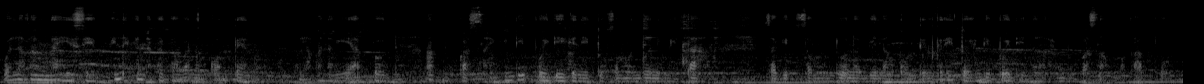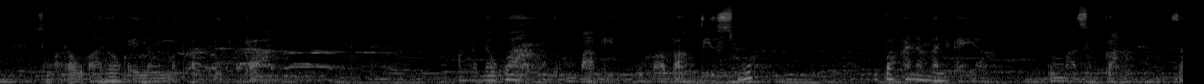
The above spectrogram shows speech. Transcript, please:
wala kang naisip, hindi ka nakagawa ng content, wala ka nang i-upload. At bukas hindi pwede ganito sa mundo ni Meta. Sa, sa mundo na bilang content creator, hindi views mo, o baka naman kaya pumasok ka sa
